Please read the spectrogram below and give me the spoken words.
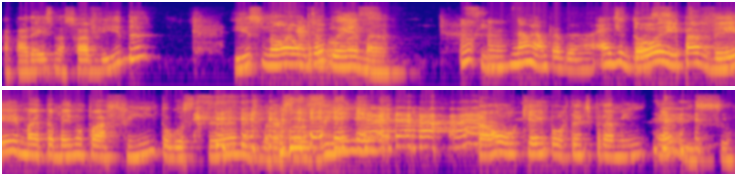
aparece na sua vida, isso não é um É problema. Sim. Hum, Não é um problema. É de Tô boa. aí para ver, mas também não tô afim, tô gostando de morar sozinho. Então, o que é importante para mim é isso.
